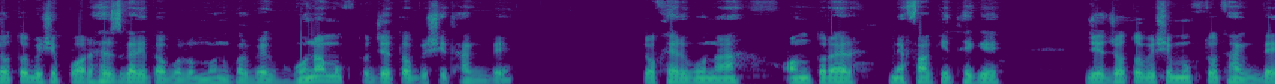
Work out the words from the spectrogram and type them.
যত বেশি পরহেজগারিতা অবলম্বন করবে গুণামুক্ত যত বেশি থাকবে, চোখের গুণা অন্তরের নেফাকি থেকে যে যত বেশি মুক্ত থাকবে,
